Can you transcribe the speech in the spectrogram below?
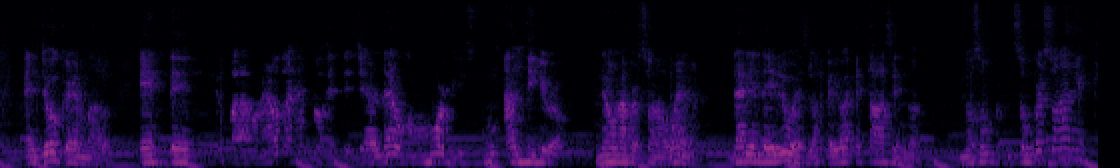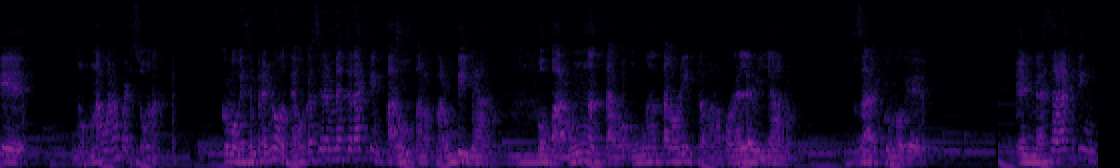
Joker. el Joker es malo. Este, para poner otro ejemplo, este Jared Leto como Morbius, un anti-hero, no es una persona buena. Daniel Day-Lewis, las películas que estaba haciendo, no son, son personajes que no es una buena persona. Como que siempre, no, tengo que hacer el method acting para un, para un villano. O para un, antago- un antagonista, para no ponerle villano. Tú sabes, como que el method acting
